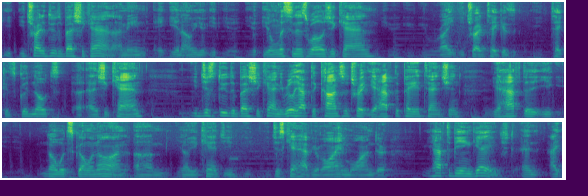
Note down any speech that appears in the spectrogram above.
you, you try to do the best you can. I mean, it- you know, you, you, you, you listen as well as you can. You, you, write. You try to take as take as good notes uh, as you can. You just do the best you can. You really have to concentrate. You have to pay attention. You have to you, know what's going on. Um, you know, you can't. You you just can't have your mind wander. You have to be engaged, and I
